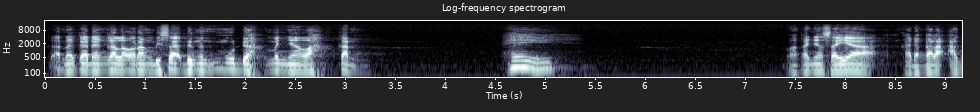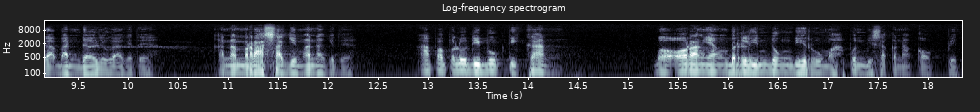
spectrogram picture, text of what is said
Karena kadang kala orang bisa dengan mudah menyalahkan. Hei, makanya saya kadang kala agak bandel juga gitu ya. Karena merasa gimana gitu ya. Apa perlu dibuktikan bahwa orang yang berlindung di rumah pun bisa kena covid.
